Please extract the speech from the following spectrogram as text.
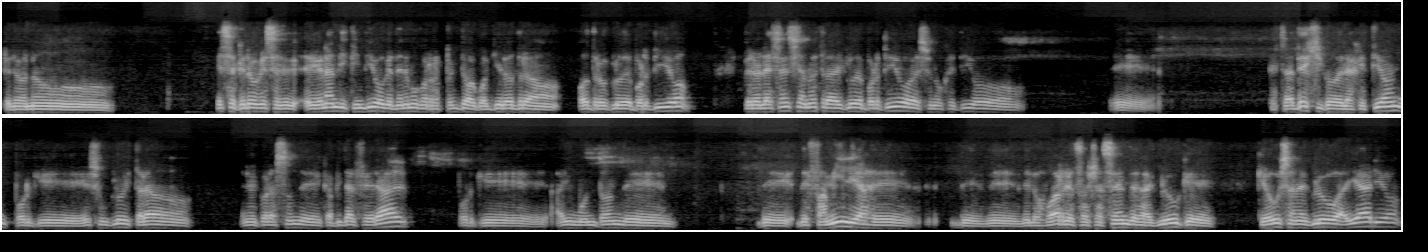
pero no. Ese creo que es el, gran distintivo que tenemos con respecto a cualquier otro, otro club deportivo. Pero la esencia nuestra del club deportivo es un objetivo eh, estratégico de la gestión, porque es un club instalado en el corazón de Capital Federal, porque hay un montón de, de, familias de, de, los barrios adyacentes al club que, que usan el club a diario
